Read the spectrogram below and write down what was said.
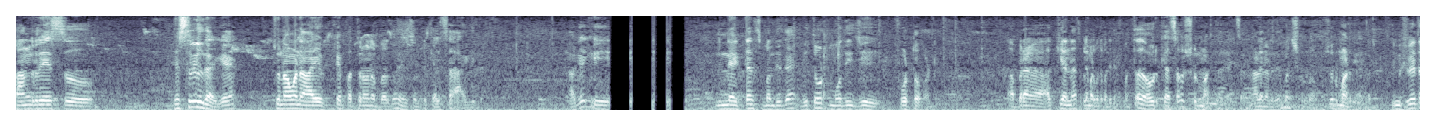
ಕಾಂಗ್ರೆಸ್ ಹೆಸರಿಲ್ದಾಗೆ ಚುನಾವಣಾ ಆಯೋಗಕ್ಕೆ ಪತ್ರವನ್ನು ಬರೆದು ನಿಲ್ಲಿಸುವಂತ ಕೆಲಸ ಆಗಿದೆ. ಹಾಗಾಗಿ ನಿನ್ನೆ ಎಕ್ಟೆನ್ಸ್ ಬಂದಿದೆ. ವಿತೌಟ್ ಮೋದಿಜಿ ಫೋಟೋ ಅಬ್ರ ಅಕ್ಕಿಯನ್ನ ಬಂದಿದೆ ಮತ್ತು ಅವ್ರ ಕೆಲಸ ಶುರು ಮಾಡ್ತಾರೆ. ಇದ್ದಾರೆ ಸರ್ ನಾಳೆ ನಡೆದ ಮತ್ತೆ ಶುರು ಶುರು ಮಾಡ್ತಾರೆ. ನಿಮ್ಮ ಶ್ವೇತ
